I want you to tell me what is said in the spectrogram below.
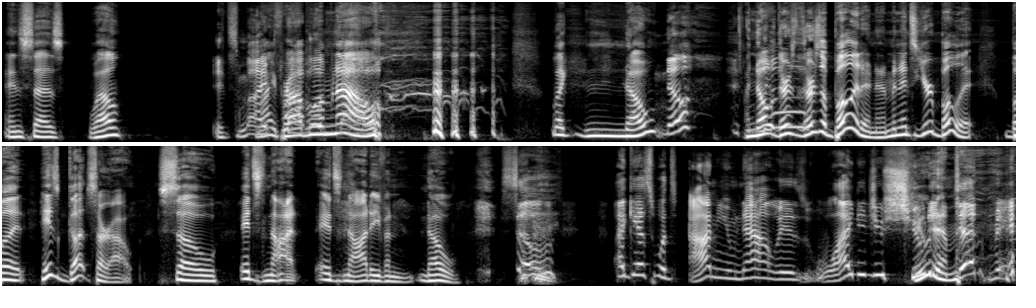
and says, Well, it's my, my, problem, now. like, no. no. No, there's there's a bullet in him, and it's your bullet, but his guts are out, so it's not it's not even no. So I guess what's on you now is why did you shoot, Shoot a him. dead man?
